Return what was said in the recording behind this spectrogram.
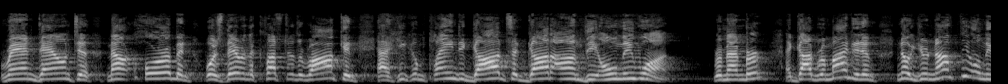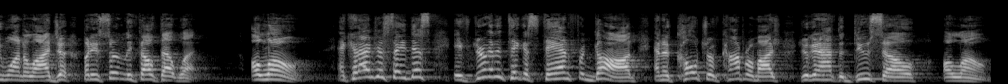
ran down to Mount Horeb and was there in the cleft of the rock and uh, he complained to God, said, God, I'm the only one. Remember? And God reminded him, no, you're not the only one, Elijah, but he certainly felt that way. Alone. And can I just say this? If you're going to take a stand for God and a culture of compromise, you're going to have to do so alone.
